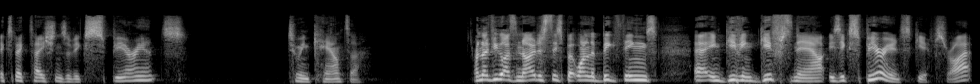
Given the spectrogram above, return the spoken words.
expectations of experience to encounter. I don't know if you guys noticed this, but one of the big things uh, in giving gifts now is experience gifts, right?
